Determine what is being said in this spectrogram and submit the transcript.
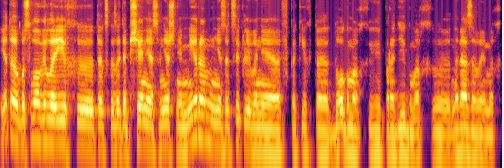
И это обусловило их, э, так сказать, общение с внешним миром, не зацикливание в каких-то догмах и парадигмах, навязываемых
